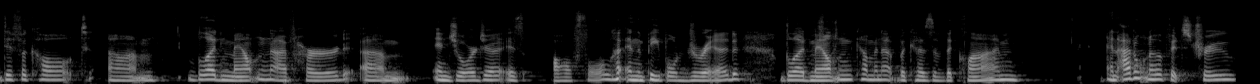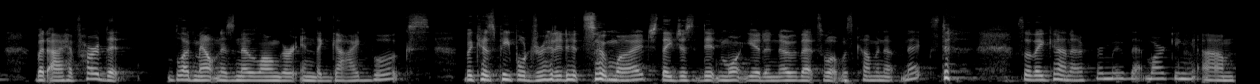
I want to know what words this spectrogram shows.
difficult. Um, Blood Mountain, I've heard um, in Georgia, is awful and the people dread Blood Mountain coming up because of the climb. And I don't know if it's true, but I have heard that Blood Mountain is no longer in the guidebooks because people dreaded it so much. They just didn't want you to know that's what was coming up next. so they kind of removed that marking. Um,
